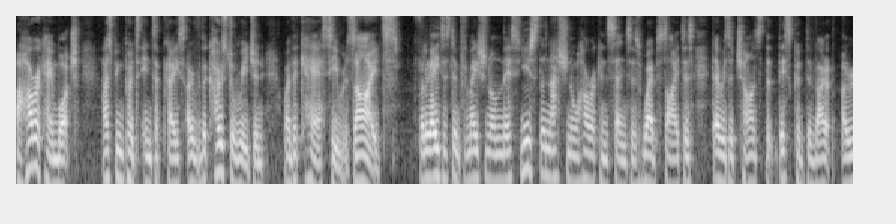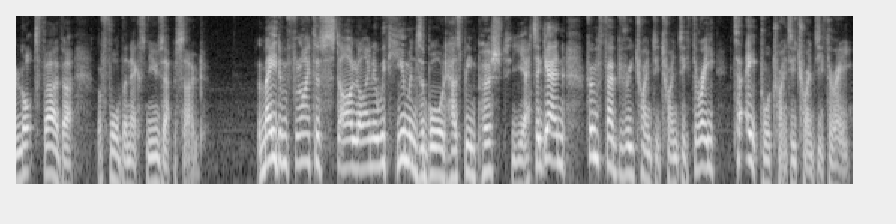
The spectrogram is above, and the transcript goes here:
a hurricane watch has been put into place over the coastal region where the KSC resides. For the latest information on this, use the National Hurricane Centre's website as there is a chance that this could develop a lot further before the next news episode. The maiden flight of Starliner with humans aboard has been pushed, yet again, from February 2023 to April 2023.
